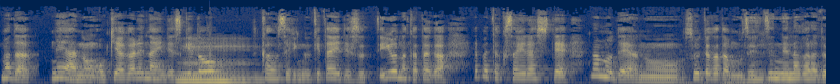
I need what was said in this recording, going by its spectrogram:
まだね、あの、起き上がれないんですけどうん、カウンセリング受けたいですっていうような方が、やっぱりたくさんいらして、なので、あの、そういった方はもう全然寝ながらで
